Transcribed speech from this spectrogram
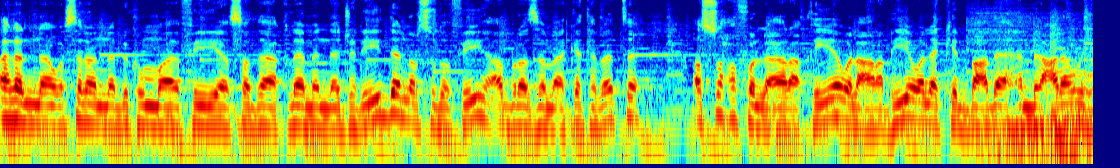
أهلا وسهلا بكم في صدى أقلام جديد نرصد فيه أبرز ما كتبت الصحف العراقية والعربية ولكن بعد أهم العناوين.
